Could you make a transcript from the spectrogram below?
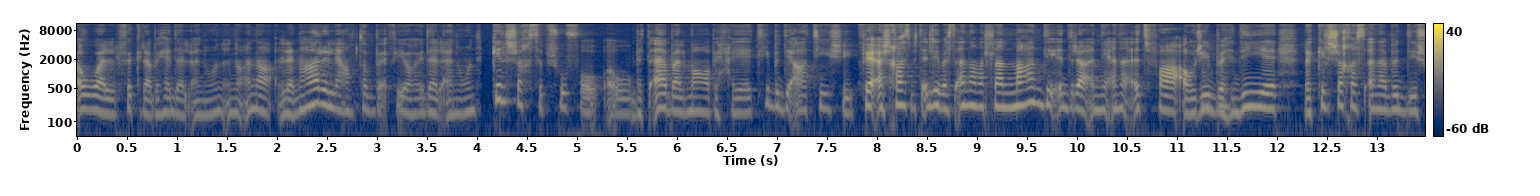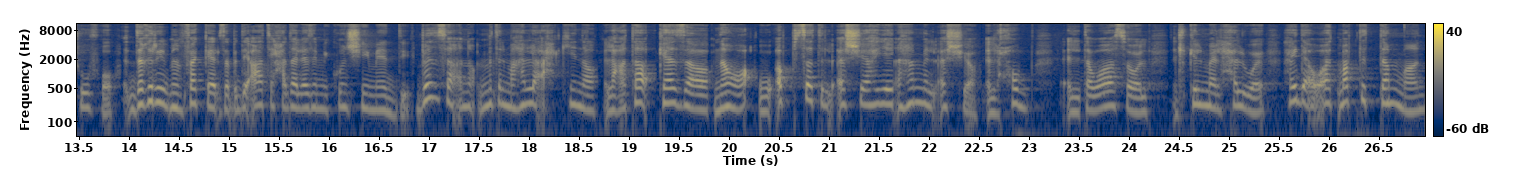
أول فكرة بهذا القانون إنه أنا النهار اللي عم طبق فيه هذا القانون كل شخص بشوفه أو بتقابل معه بحياتي بدي أعطيه شيء في أشخاص بتقلي بس أنا مثلا ما عندي قدره إني أنا أدفع أو جيب هدية لكل شخص أنا بدي أشوفه. دغري بنفكر إذا بدي أعطي حدا لازم يكون شيء مادي. بنسى إنه مثل ما هلأ حكينا العطاء كذا نوع وأبسط الأشياء هي أهم الأشياء. الحب التواصل الكلمة الحلوة هيدا أوقات ما بتتمن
